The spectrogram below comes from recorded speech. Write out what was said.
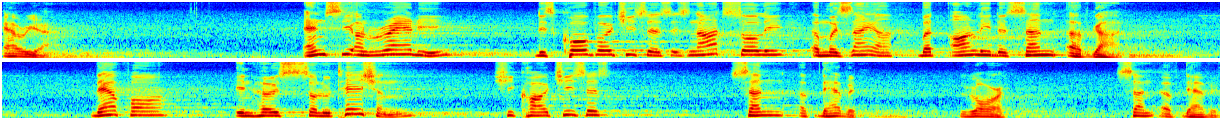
area. And she already discovered Jesus is not solely a Messiah, but only the Son of God. Therefore, in her salutation, she called Jesus Son of David, Lord, Son of David.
